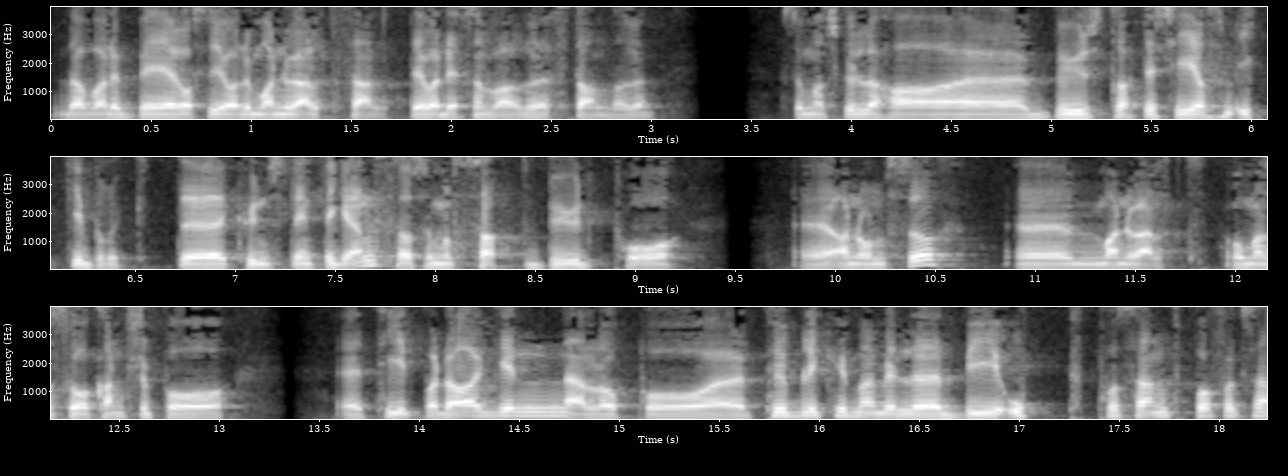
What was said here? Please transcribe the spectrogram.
Da var det bedre å gjøre det manuelt selv. Det var det som var standarden. Så man skulle ha eh, budstrategier som ikke brukte kunstig intelligens. Altså man satt bud på eh, annonser eh, manuelt. Og man så kanskje på eh, tid på dagen eller på eh, publikum man ville by opp prosent på, f.eks.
